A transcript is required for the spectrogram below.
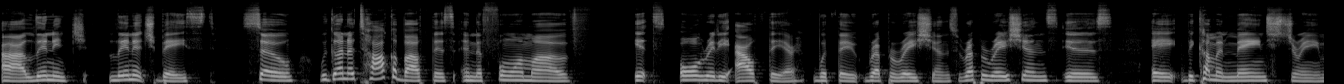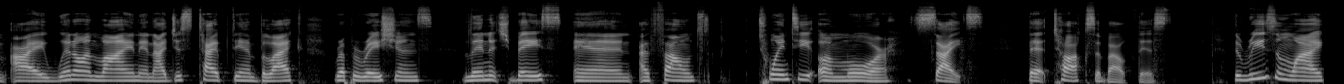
uh, lineage lineage based. So we're going to talk about this in the form of it's already out there with the reparations. Reparations is a becoming mainstream. I went online and I just typed in Black reparations lineage based, and I found 20 or more sites that talks about this. The reason why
